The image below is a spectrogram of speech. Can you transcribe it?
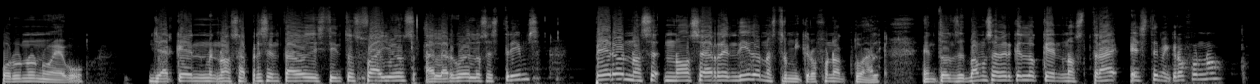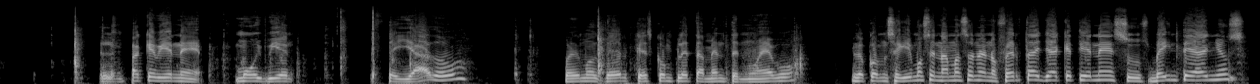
por uno nuevo ya que nos ha presentado distintos fallos a lo largo de los streams, pero no se, no se ha rendido nuestro micrófono actual. Entonces vamos a ver qué es lo que nos trae este micrófono. El empaque viene muy bien sellado. Podemos ver que es completamente nuevo. Lo conseguimos en Amazon en oferta ya que tiene sus 20 años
